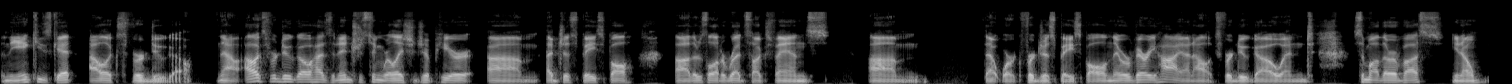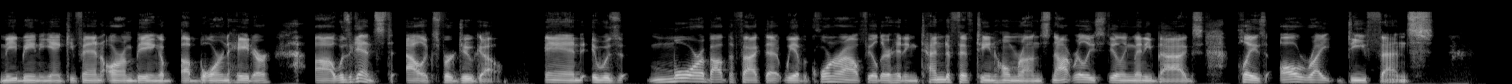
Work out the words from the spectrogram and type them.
And the Yankees get Alex Verdugo. Now, Alex Verdugo has an interesting relationship here um, at Just Baseball. Uh, there's a lot of Red Sox fans um, that work for Just Baseball, and they were very high on Alex Verdugo. And some other of us, you know, me being a Yankee fan, Aram being a, a born hater, uh, was against Alex Verdugo. And it was more about the fact that we have a corner outfielder hitting 10 to 15 home runs, not really stealing many bags, plays all right defense.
